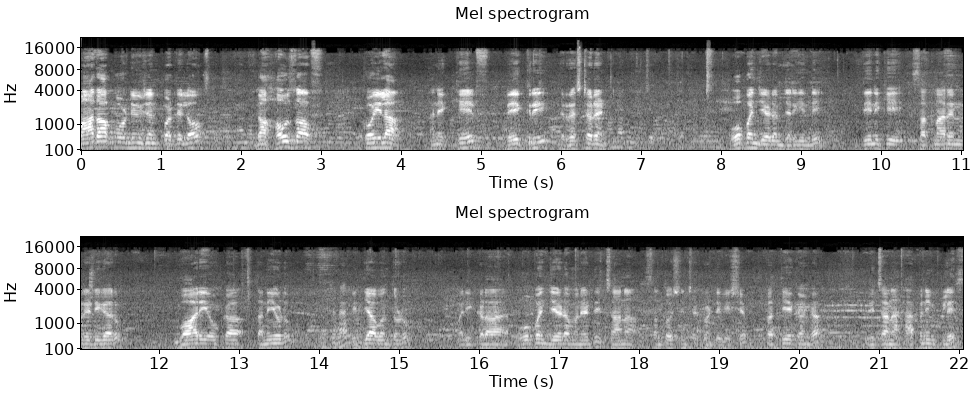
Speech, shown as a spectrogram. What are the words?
మాదాపూర్ డివిజన్ పరిధిలో ద హౌస్ ఆఫ్ కోయిలా అనే కేఫ్ బేకరీ రెస్టారెంట్ ఓపెన్ చేయడం జరిగింది. దీనికి సత్యనారాయణ రెడ్డి గారు వారి యొక్క తనయుడు విద్యావంతుడు మరి ఇక్కడ ఓపెన్ చేయడం అనేది చాలా సంతోషించేటువంటి విషయం. ప్రత్యేకంగా ఇది చాలా హ్యాపెనింగ్ ప్లేస్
